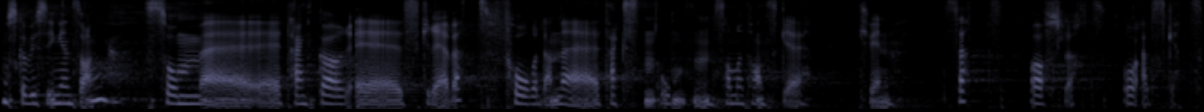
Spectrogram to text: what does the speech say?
Nå skal vi synge en sang som eh, jeg tenker er skrevet for denne teksten om den samaritanske kvinnen. Sett, avslørt og elsket.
